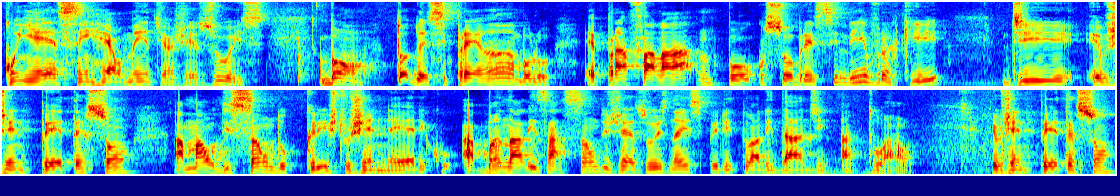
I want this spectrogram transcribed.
conhecem realmente a Jesus? Bom, todo esse preâmbulo é para falar um pouco sobre esse livro aqui de Eugene Peterson, A Maldição do Cristo Genérico, a banalização de Jesus na espiritualidade atual. Eugênio Peterson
